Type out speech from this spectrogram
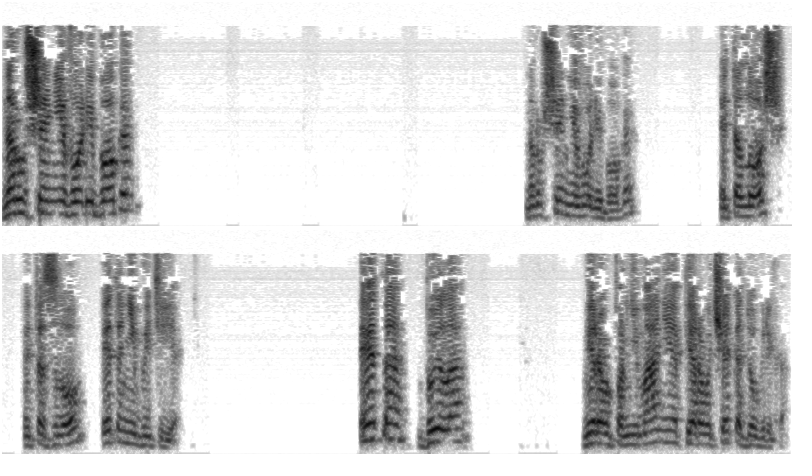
Нарушение воли Бога. Нарушение воли Бога. Это ложь, это зло, это небытие. Это было мировопонимание первого человека до греха.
